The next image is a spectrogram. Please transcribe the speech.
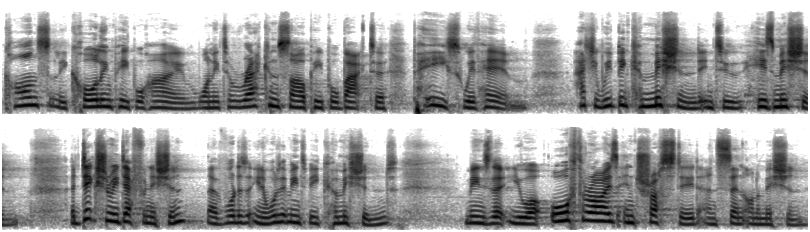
constantly calling people home, wanting to reconcile people back to peace with Him. Actually, we've been commissioned into His mission. A dictionary definition of what, is it, you know, what does it mean to be commissioned means that you are authorized, entrusted, and sent on a mission.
